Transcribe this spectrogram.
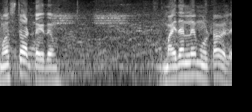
मस्त वाटतं एकदम. मैदान लय मोठा व्हायला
